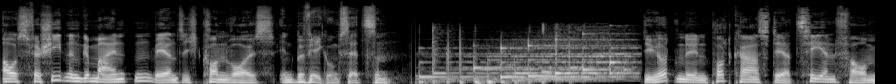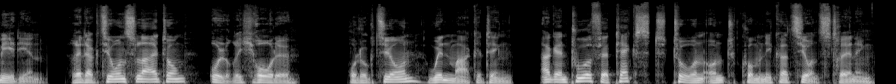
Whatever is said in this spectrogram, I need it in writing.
Aus verschiedenen Gemeinden werden sich Konvois in Bewegung setzen. Sie hörten den Podcast der CNV Medien. Redaktionsleitung Ulrich Rode. Produktion Win Marketing. Agentur für Text, Ton und Kommunikationstraining.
